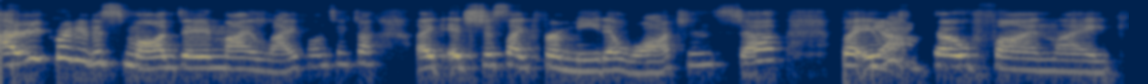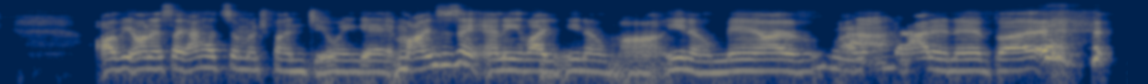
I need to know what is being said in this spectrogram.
I recorded a small day in my life on TikTok. Like it's just like for me to watch and stuff. But it yeah. was so fun. Like I'll be honest, like I had so much fun doing it. Mine's isn't any like, you know, my, you know, man, I, yeah. I bad in it, but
